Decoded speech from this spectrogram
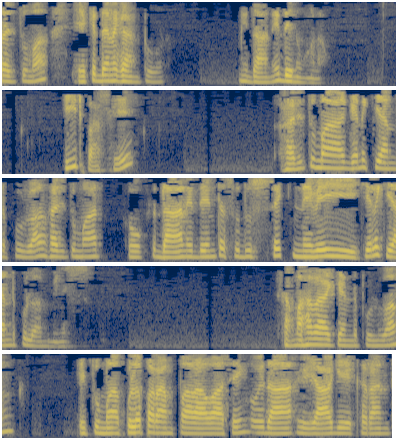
රජතුමා ඒක දැනගන්න ඕන. මේ දානේ දෙනවා ඊට පස්සේ රජතුමා ගැන කියන්න පුළුවන් රජතුමාට ඕක දානෙ දෙන්න සුදුස්සෙක් නෙවෙයි කියලා කියන්න පුළුවන් මිනිස්සු. සමහර අය කියන්න පුළුවන් එතුමා කුල පරම්පරාව වශයෙන් ওই යාගය කරන්ට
